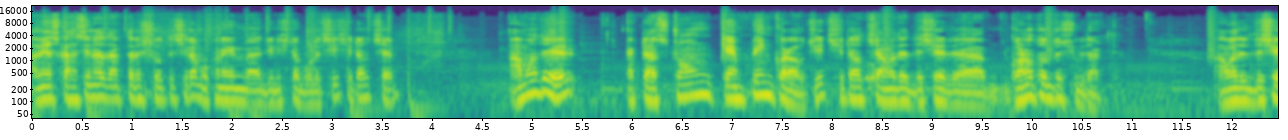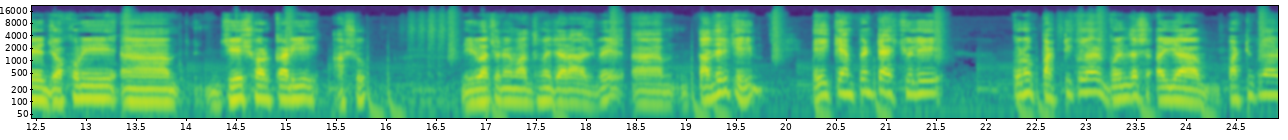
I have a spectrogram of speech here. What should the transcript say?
আমি আজকে হাসিনা ডাক্তারের শোতে ছিলাম, ওখানে জিনিসটা বলেছি। সেটা হচ্ছে, আমাদের একটা স্ট্রং ক্যাম্পেইন করা উচিত। সেটা হচ্ছে আমাদের দেশের গণতন্ত্রের সুবিধার্থে। আমাদের দেশে যখনই যে সরকারি আসুক, নির্বাচনের মাধ্যমে যারা আসবে তাদেরকেই এই ক্যাম্পেইনটা অ্যাকচুয়ালি কোনো পার্টিকুলার গোয়েন্দা পার্টিকুলার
